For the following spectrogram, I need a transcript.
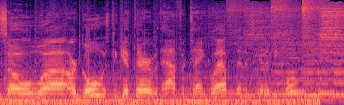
So uh, our goal was to get there with half a tank left, and it's going to be close.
